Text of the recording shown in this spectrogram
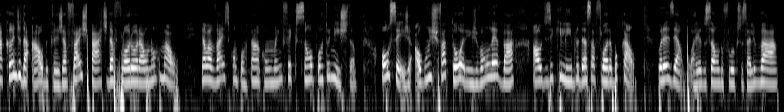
A Cândida albicans já faz parte da flora oral normal e ela vai se comportar como uma infecção oportunista. Ou seja, alguns fatores vão levar ao desequilíbrio dessa flora bucal. Por exemplo, a redução do fluxo salivar,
